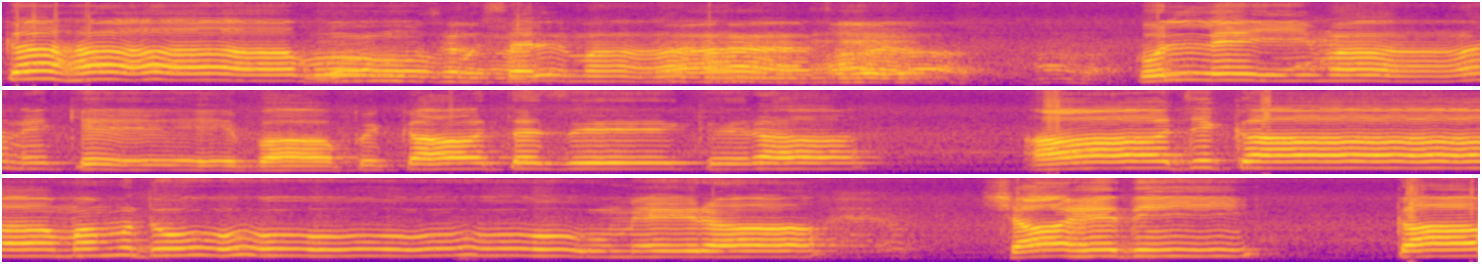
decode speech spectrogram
کہا وہ مسلمان ہے۔ کل ایمان کے باپ کا تذکرہ۔ آج کا ممدو میرا۔ شاہدی کا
